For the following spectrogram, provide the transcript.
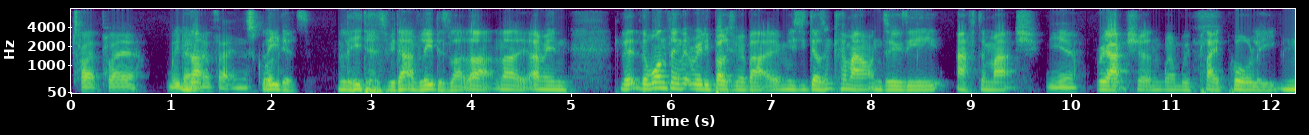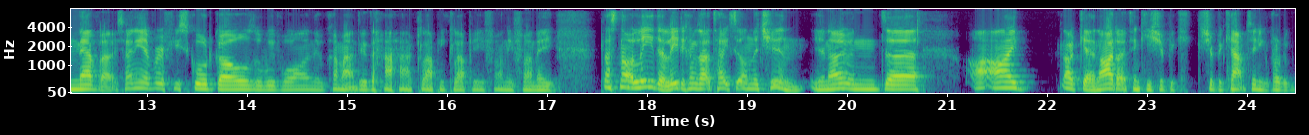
type player. We don't have that in the squad. Leaders. Leaders. We don't have leaders like that. No. I mean, the, the one thing that really bugs me about him is he doesn't come out and do the after match Yeah, reaction when we've played poorly. Never. It's only ever if you scored goals or we've won, he'll come out and do the ha ha clappy, clappy, funny, funny. That's not a leader. Leader comes out, takes it on the chin, you know. And uh, I, I, again, I don't think he should be should be captain. You can probably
